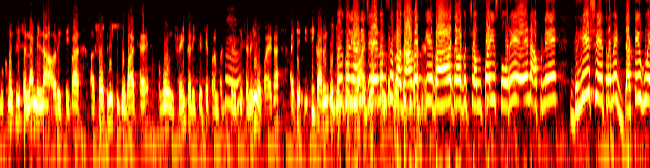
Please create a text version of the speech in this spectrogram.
मुख्यमंत्री से न मिलना और इस्तीफा सौंपने की जो बात है वो सही तरीके से पारंपरिक तरीके से नहीं हो पाएगा। ऐसे इसी कारण को बिल्कुल यानी जेएमएम से बगावत के बाद अब चंपई सोरेन अपने गृह क्षेत्र में डटे हुए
